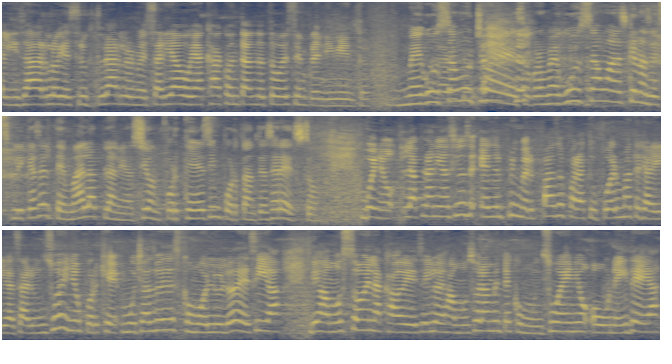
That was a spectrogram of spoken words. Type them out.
materializarlo y estructurarlo, no estaría hoy acá contando todo este emprendimiento. Me gusta mucho eso, pero me gusta más que nos expliques el tema de la planeación. ¿Por qué es importante hacer esto? Bueno, la planeación es el primer paso para tú poder materializar un sueño, porque muchas veces, como Lulo decía, dejamos todo en la cabeza y lo dejamos solamente como un sueño o una idea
